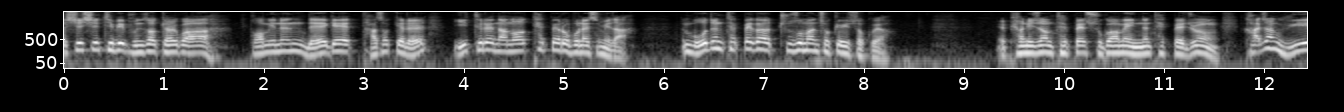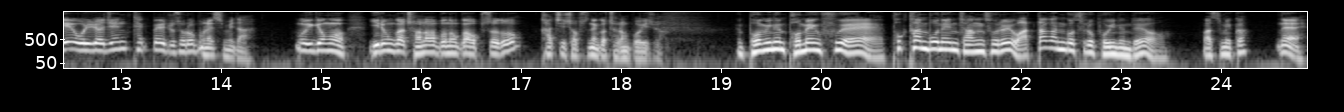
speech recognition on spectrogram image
CCTV 분석 결과 범인은 4개, 5개를 이틀에 나눠 택배로 보냈습니다. 모든 택배가 주소만 적혀 있었고요. 편의점 택배 수거함에 있는 택배 중 가장 위에 올려진 택배 주소로 보냈습니다. 뭐 이 경우 이름과 전화번호가 없어도 같이 접수된 것처럼 보이죠. 범인은 범행 후에 폭탄 보낸 장소를 왔다 간 것으로 보이는데요. 맞습니까? 네.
